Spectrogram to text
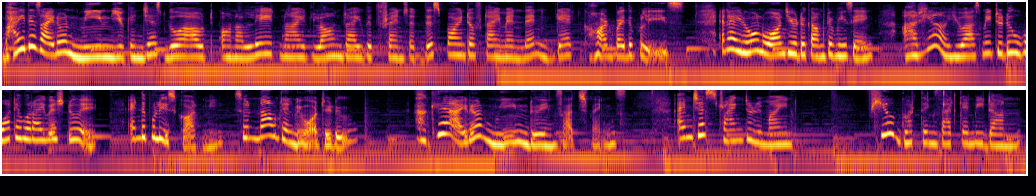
by this, I don't mean you can just go out on a late night long drive with friends at this point of time and then get caught by the police. And I don't want you to come to me saying, Arya, you asked me to do whatever I was doing, and the police caught me. So now tell me what to do. Okay, I don't mean doing such things. I'm just trying to remind few good things that can be done,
